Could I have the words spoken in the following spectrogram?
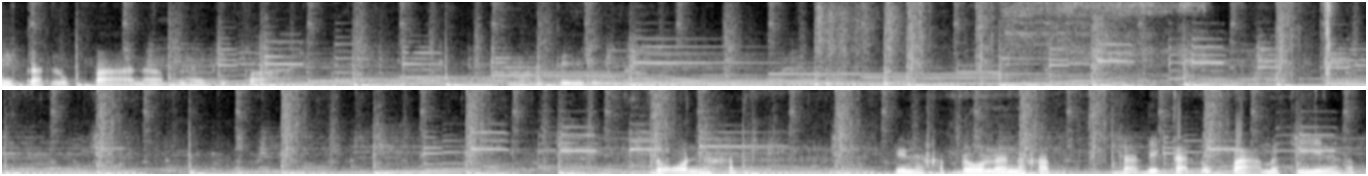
นี่กัดลูกปลานะครับไล่ลูกปลาลองตีดูนะโดนนะครับ นี่นะครับ โดนแล้วนะครับ จากที่กัดลูกปลาเมื่อกี้นะครับ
